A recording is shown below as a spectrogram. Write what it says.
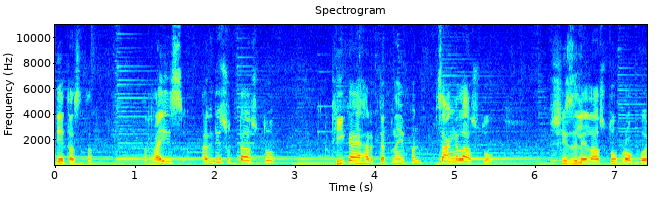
देत असतात. राईस अगदी सुट्टा असतो. ठीक आहे हरकत नाही पण चांगला असतो. शिजलेला असतो प्रॉपर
